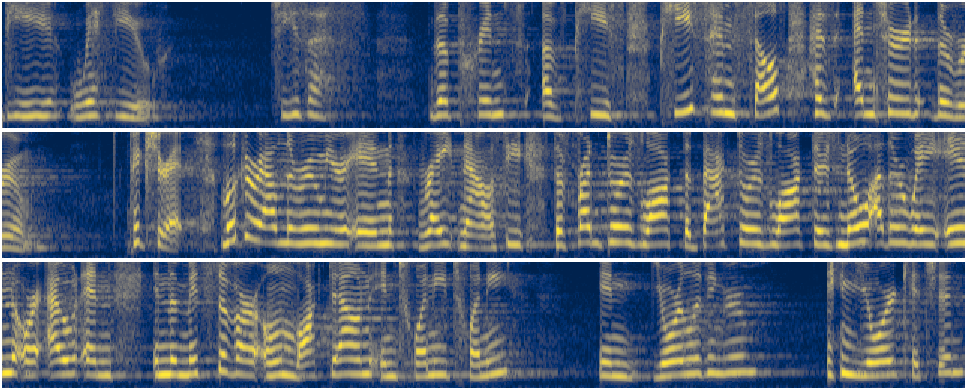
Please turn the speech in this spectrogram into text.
be with you. Jesus, the Prince of Peace, peace himself has entered the room. Picture it. Look around the room you're in right now. See, the front door's locked, the back door's locked. There's no other way in or out. And in the midst of our own lockdown in 2020, in your living room, in your kitchen,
